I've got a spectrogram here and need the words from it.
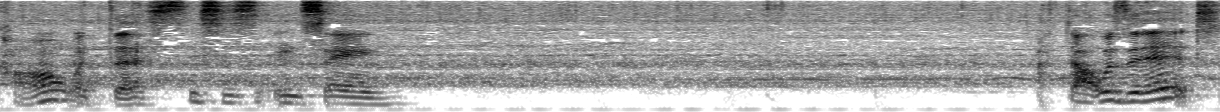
can't with this. This is insane. That was it.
